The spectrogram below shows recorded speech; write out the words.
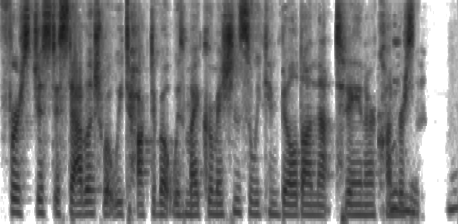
first just establish what we talked about with micro missions so we can build on that today in our conversation mm-hmm.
